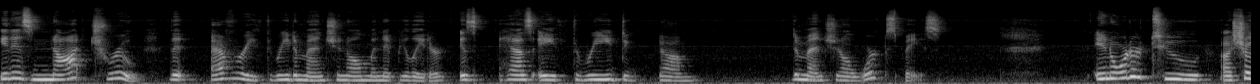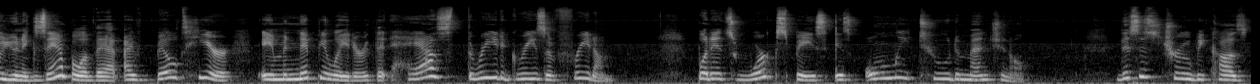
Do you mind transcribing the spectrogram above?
it is not true that every three-dimensional manipulator is has a three di um, dimensional workspace. In order to uh, show you an example of that, I've built here a manipulator that has three degrees of freedom, but its workspace is only two-dimensional. This is true because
